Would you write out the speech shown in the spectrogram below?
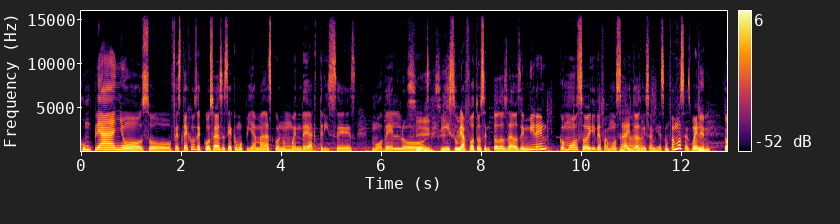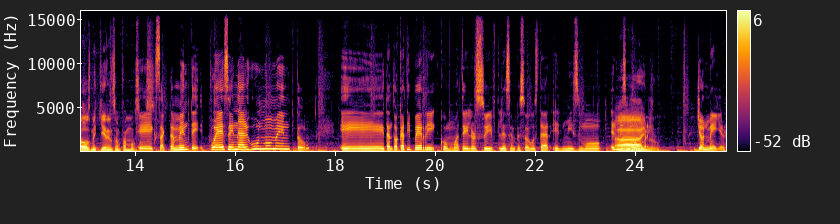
cumpleaños o festejos de cosas, hacía como pijamadas con un buen de actrices, modelos, Sí, sí, y sí. subía fotos en todos lados de miren cómo soy de famosa y todas mis amigas son famosas. Bueno, Quien todos me quieren son famosos. Exactamente. Pues en algún momento, eh, tanto a Katy Perry como a Taylor Swift les empezó a gustar el mismo, el mismo Ay, hombre, no. John Mayer.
